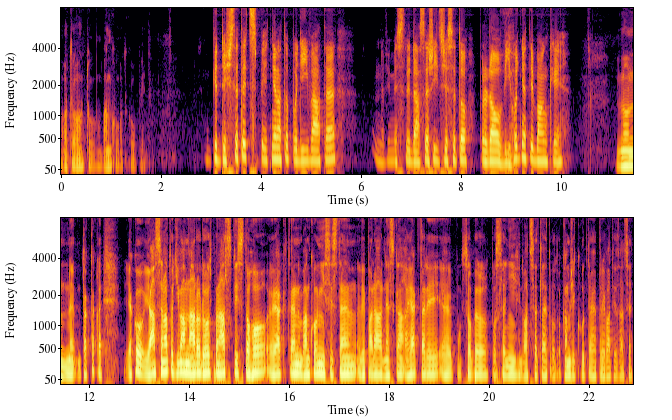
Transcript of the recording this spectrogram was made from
o to tu banku odkoupit. Když se teď zpětně na to podíváte, nevím, jestli dá se říct, že se to prodalo výhodně ty banky? No ne, tak takhle. Jako já se na to dívám národohospodářsky z toho, jak ten bankovní systém vypadá dneska a jak tady eh, působil posledních 20 let od okamžiku té privatizace.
